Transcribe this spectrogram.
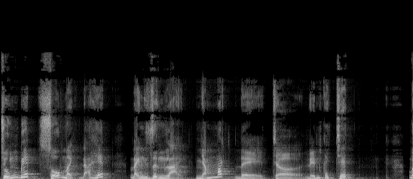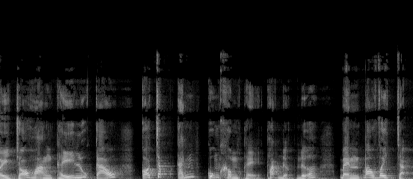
Chúng biết số mệnh đã hết, đành dừng lại, nhắm mắt để chờ đến cái chết. Bầy chó hoang thấy lũ cáo có chấp cánh cũng không thể thoát được nữa, bèn bao vây chặt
